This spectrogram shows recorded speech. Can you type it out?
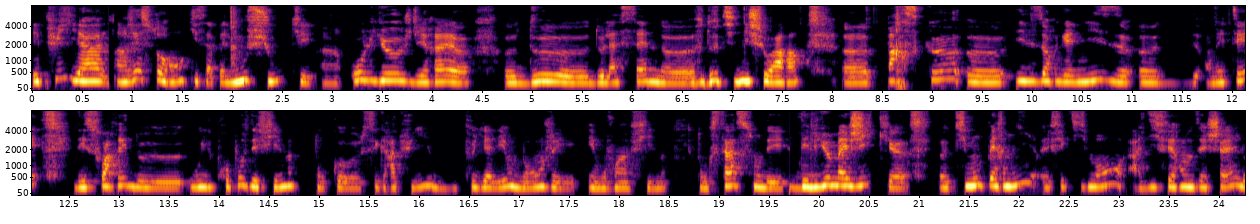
Et puis il y a un restaurant qui s'appelle Moussiou, qui est un haut lieu, je dirais, de de la scène de Timișoara, parce que ils organisent en été des soirées de, où ils proposent des films. Donc euh, c'est gratuit, on peut y aller, on mange et, on voit un film. Donc ça ce sont des, lieux magiques euh, qui m'ont permis effectivement à différentes échelles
